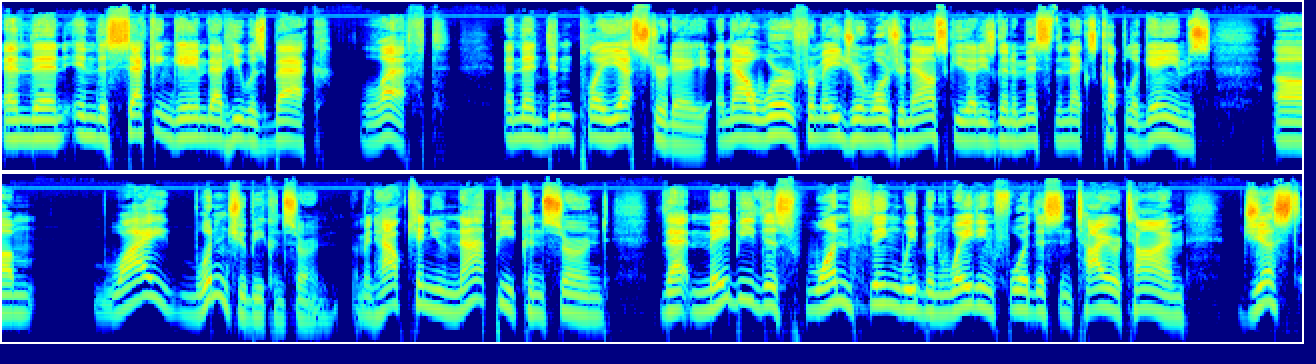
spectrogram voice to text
and then in the second game that he was back, left and then didn't play yesterday, and now word from Adrian Wojnarowski that he's going to miss the next couple of games. Um, why wouldn't you be concerned? I mean, how can you not be concerned that maybe this one thing we've been waiting for this entire time, just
